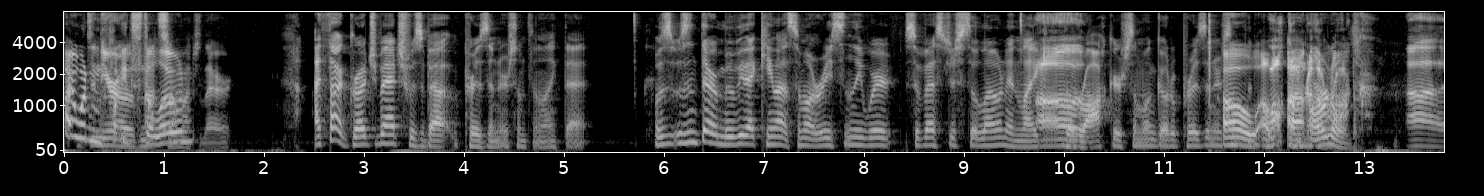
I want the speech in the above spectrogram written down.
I wouldn't fight Niro's not so Stallone. much there. I thought Grudge Match was about prison or something like that. Was wasn't there a movie that came out somewhat recently where Sylvester Stallone and like Oh. The Rock or someone go to prison or oh, something? Oh, Welcome uh, to the Arnold. Rock. Uh,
